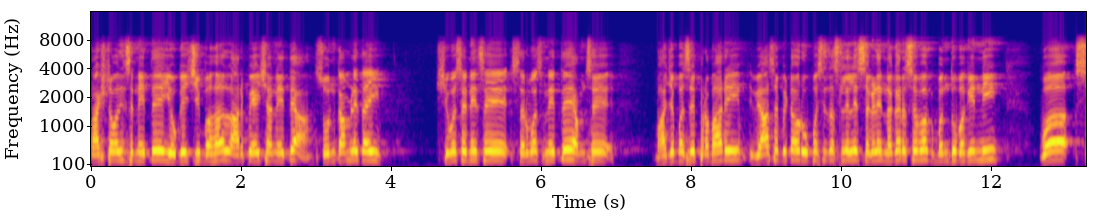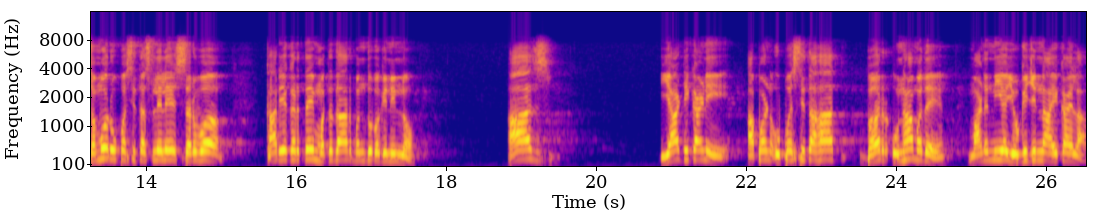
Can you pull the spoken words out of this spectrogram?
राष्ट्रवादीचे नेते योगेशजी बहल आर पी आयच्या नेत्या सोनकांबळेताई शिवसेनेचे सर्वच नेते आमचे भाजपचे प्रभारी व्यासपीठावर उपस्थित असलेले सगळे नगरसेवक बंधू भगिनी व समोर उपस्थित असलेले सर्व कार्यकर्ते मतदार बंधू भगिनींनो आज या ठिकाणी आपण उपस्थित आहात. भर उन्हामध्ये माननीय योगीजींना ऐकायला.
